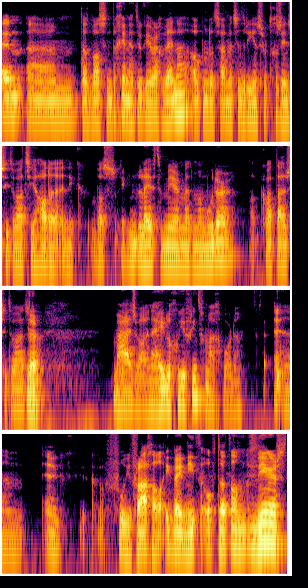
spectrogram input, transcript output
En ehm, dat was in het begin natuurlijk heel erg wennen. Ook omdat zij met z'n drie een soort gezinssituatie hadden. En ik, was, ik leefde meer met mijn moeder qua thuissituatie. Ja. Maar hij is wel een hele goede vriend van mij geworden. Ehm, en ik, ik voel je vraag al. Ik weet niet of dat dan meer... is-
